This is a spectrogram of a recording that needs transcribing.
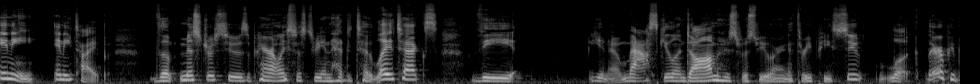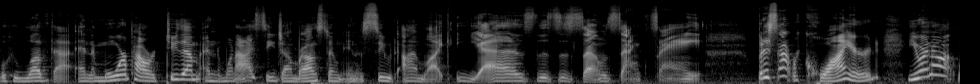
any any type. The mistress who is apparently supposed to be in head to toe latex, the you know, masculine dom who's supposed to be wearing a three piece suit. Look, there are people who love that and more power to them. And when I see John Brownstone in a suit, I'm like, yes, this is so sexy. But it's not required. You are not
